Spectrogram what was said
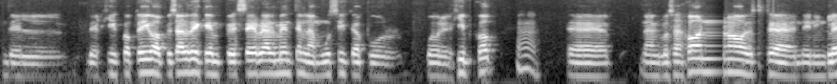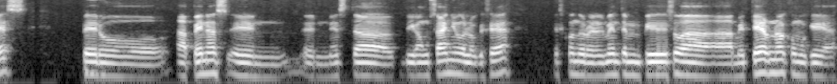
del, del, hip hop. Te digo, a pesar de que empecé realmente en la música por, por el hip hop, mm. eh, anglosajón, ¿no? o sea, en, en, inglés, pero apenas en, en, esta, digamos, año o lo que sea, es cuando realmente me empiezo a, a meter, ¿no? Como que a,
